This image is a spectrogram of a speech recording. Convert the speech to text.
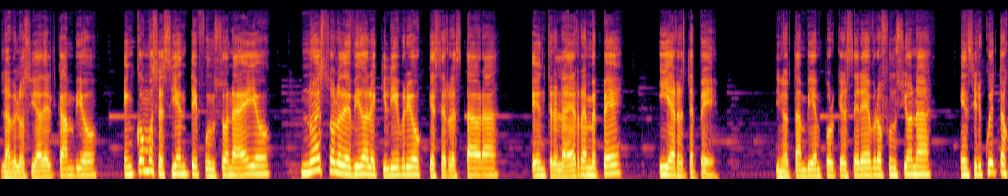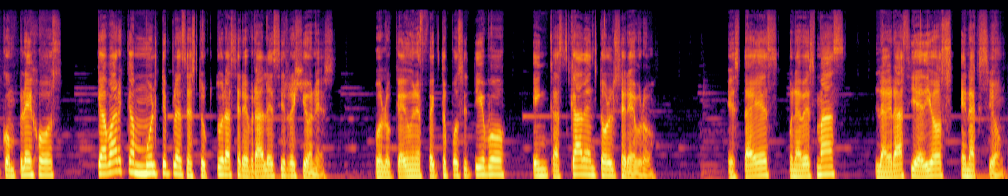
La velocidad del cambio en cómo se siente y funciona ello no es solo debido al equilibrio que se restaura entre la RMP y RTP, sino también porque el cerebro funciona en circuitos complejos que abarcan múltiples estructuras cerebrales y regiones, por lo que hay un efecto positivo en cascada en todo el cerebro. Esta es, una vez más, la gracia de Dios en acción.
